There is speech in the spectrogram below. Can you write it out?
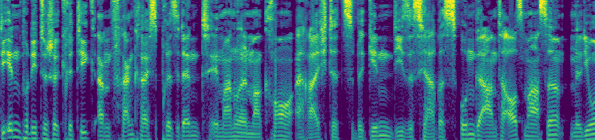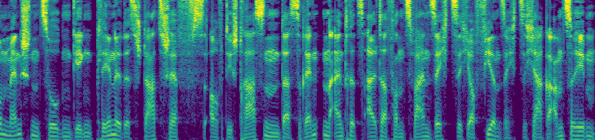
Die innenpolitische Kritik an Frankreichs Präsident Emmanuel Macron erreichte zu Beginn dieses Jahres ungeahnte Ausmaße. Millionen Menschen zogen gegen Pläne des Staatschefs auf die Straßen, das Renteneintrittsalter von 62 auf 64 Jahre anzuheben.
